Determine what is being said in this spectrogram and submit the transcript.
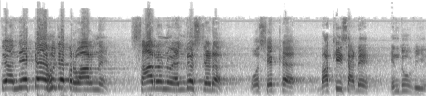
ਤੇ ਅਨੇਕਾਂ ਇਹੋ ਜਿਹੇ ਪਰਿਵਾਰ ਨੇ। ਸਾਰਿਆਂ ਨੂੰ ਐਲਡਸ ਜਿਹੜਾ, ਉਹ ਸਿੱਖ ਹੈ, ਬਾਕੀ ਸਾਡੇ ਹਿੰਦੂ ਵੀਰ।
